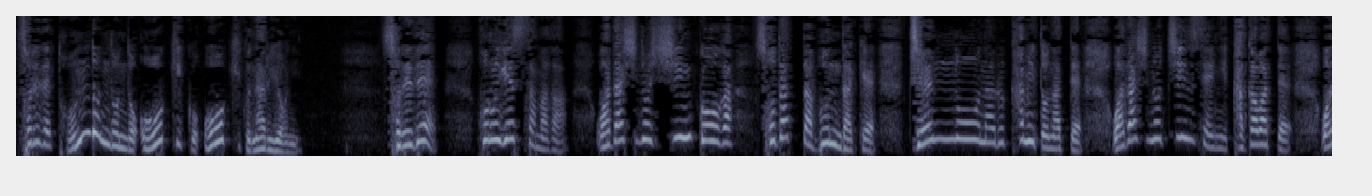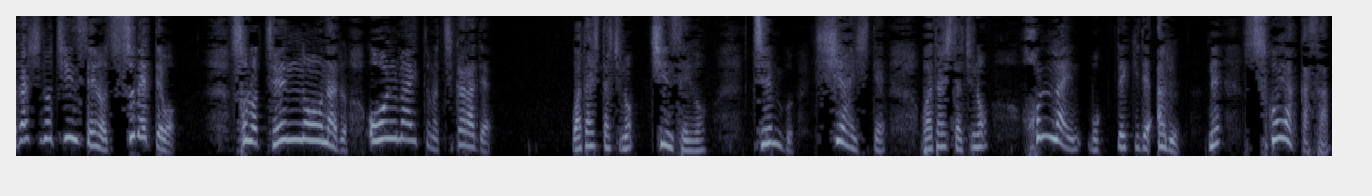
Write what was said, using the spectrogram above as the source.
それでどんどんどんどん大きく大きくなるように、それで、このイエス様が私の信仰が育った分だけ全能なる神となって私の人生に関わって私の人生の全てをその全能なるオールマイトの力で私たちの人生を全部支配して私たちの本来目的であるね、健やかさ、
